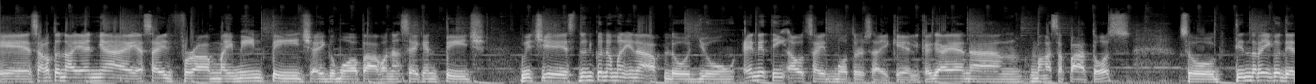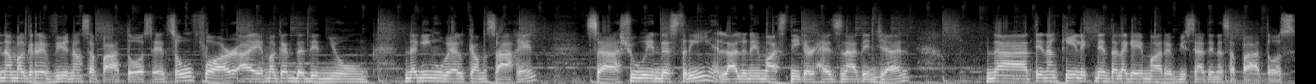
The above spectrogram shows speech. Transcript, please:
Eh, sa katunayan nga, ay aside from my main page, ay gumawa pa ako ng second page which is dun ko naman ina-upload yung anything outside motorcycle. Kagaya ng mga sapatos. So, tinry ko din na mag-review ng sapatos and so far ay maganda din yung naging welcome sa akin sa shoe industry, lalo na yung mga sneakerheads natin dyan na tinangkilik din talaga yung mga reviews natin na sapatos.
